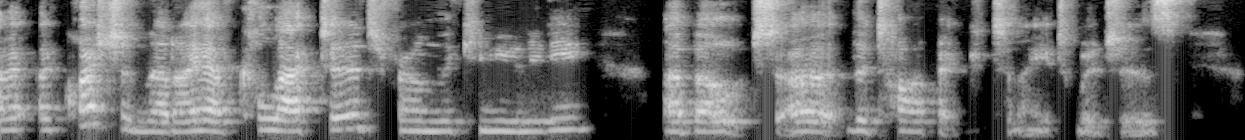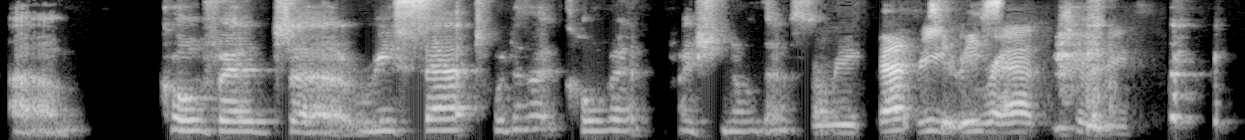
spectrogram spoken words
a, a question that I have collected from the community about uh, the topic tonight, which is um, COVID uh, reset. What is it? COVID? I should know this. Regret to re- Regret to re-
